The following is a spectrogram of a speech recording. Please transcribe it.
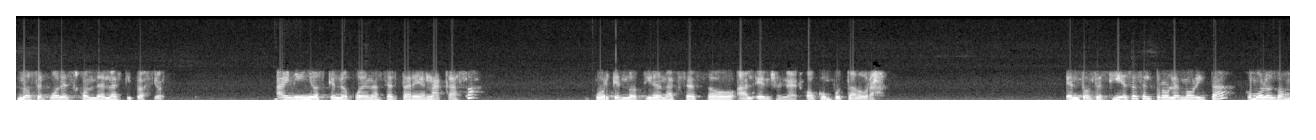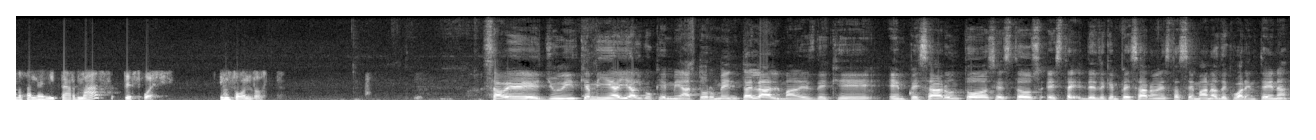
No se puede esconder la situación. Hay niños que no pueden hacer tarea en la casa porque no tienen acceso al Internet o computadora. Entonces, si ese es el problema ahorita, ¿cómo los vamos a limitar más después, sin fondos? Sabe, Judith, que a mí hay algo que me atormenta el alma desde que empezaron todos estos, este, desde que empezaron estas semanas de cuarentena,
